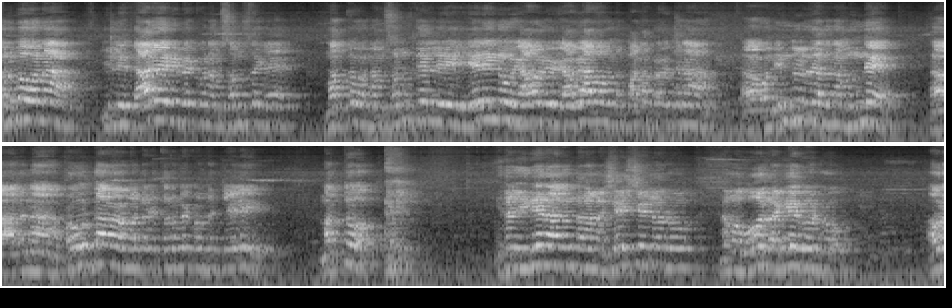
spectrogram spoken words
ಅನುಭವನ ಇಲ್ಲಿ ದಾರಿ ಎರಿಬೇಕು ನಮ್ಮ ಸಂಸ್ಥೆಗೆ. ಮತ್ತು ನಮ್ಮ ಸಂಸ್ಥೆಯಲ್ಲಿ ಏನೇನು ಯಾವ ಯಾವ್ಯಾವ ಒಂದು ಪಾಠ ಪ್ರವಚನ ಒಂದು ಹಿಂದುಳಿದೆ ಅದನ್ನ ಮುಂದೆ ಅದನ್ನು ಪ್ರೌಢ ಮಟ್ಟಕ್ಕೆ ತರಬೇಕು ಅಂತ ಕೇಳಿ, ಮತ್ತು ಇದರಲ್ಲಿ ಹಿರಿಯರಾದಂಥ ನಮ್ಮ ಶೇಷಣ್ಣವರು ನಮ್ಮ ಓ ರಂಗೇಗೌಡರು, ಅವರ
